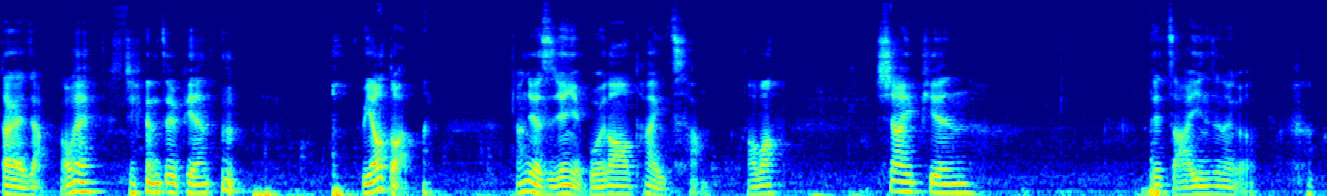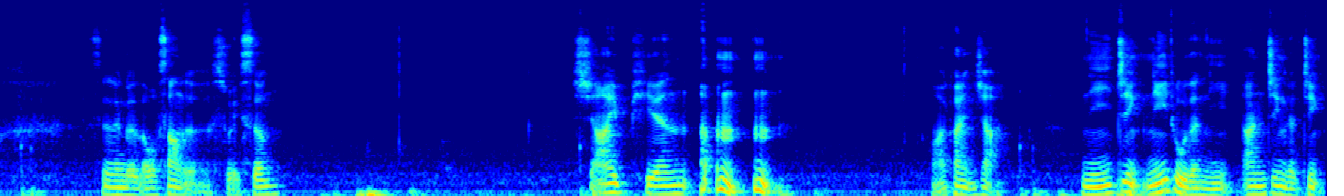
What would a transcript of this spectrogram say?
大概这样。OK，今天这篇 比较短，讲解时间也不会到太长，好吧？下一篇。这杂音是那个，是那个楼上的水声。下一篇，我来看一下，泥静，泥土的泥，安静的静。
